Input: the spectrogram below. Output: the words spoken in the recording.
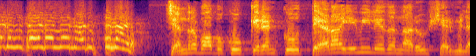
అడుగుతాడల్లో నడుస్తున్నారు చంద్రబాబుకు కిరణ్కు తేడా ఏమీ లేదన్నారు షర్మిల.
